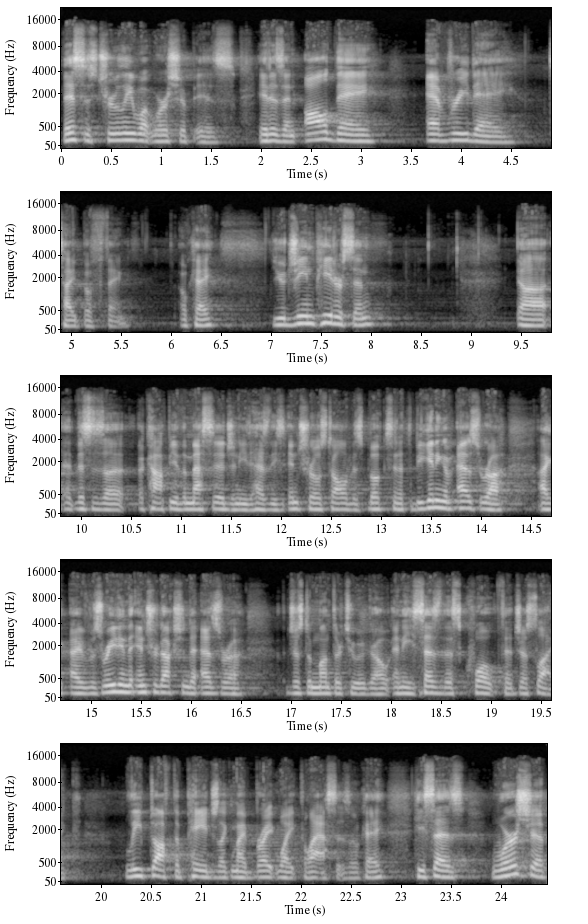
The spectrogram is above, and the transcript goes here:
This is truly what worship is it is an all day, everyday type of thing. Okay? Eugene Peterson, uh, this is a, a, copy of the message, and he has these intros to all of his books. And at the beginning of Ezra, I, I was reading the introduction to Ezra just a month or two ago, and he says this quote that just like leaped off the page like my bright white glasses, okay? He says, Worship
